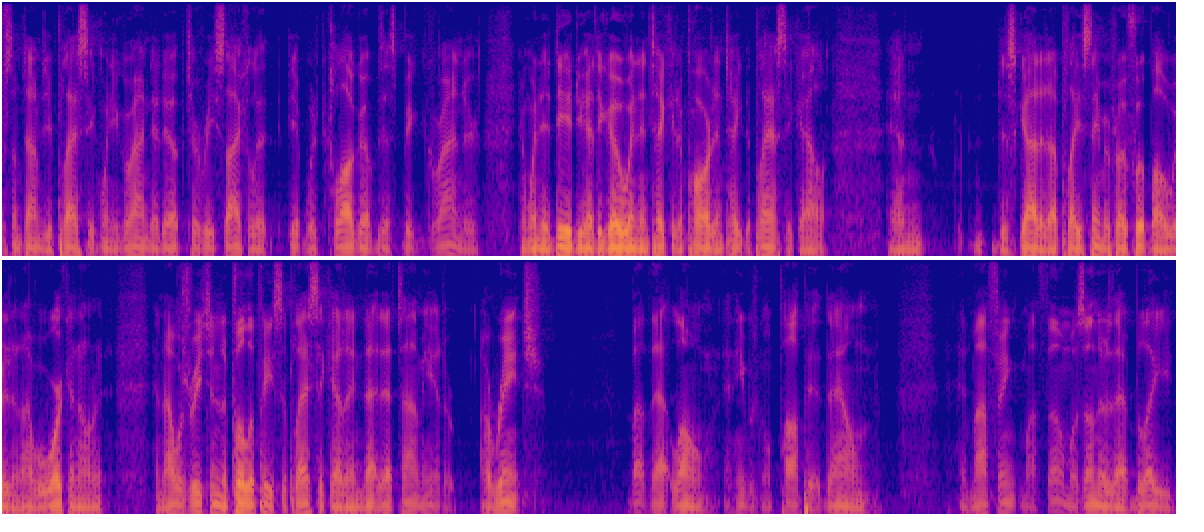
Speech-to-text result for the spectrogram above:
sometimes your plastic, when you grind it up to recycle it, it would clog up this big grinder, and when it did, you had to go in and take it apart and take the plastic out. And this guy that I played semi-pro football with, and I were working on it, and I was reaching to pull a piece of plastic out, and at that time he had a, a wrench about that long, and he was going to pop it down and my fing- my thumb was under that blade.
